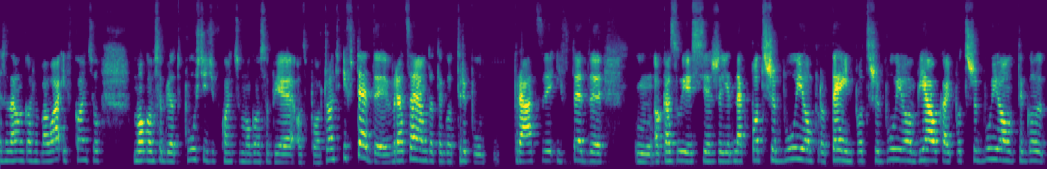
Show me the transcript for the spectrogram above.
zaangażowała i w końcu mogą sobie odpuścić, w końcu mogą sobie odpocząć i wtedy wracają do tego trybu pracy i wtedy mm, okazuje się, że jednak potrzebują protein, potrzebują białka i potrzebują tego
